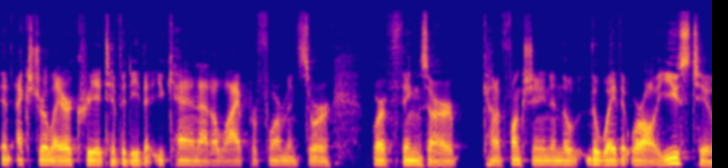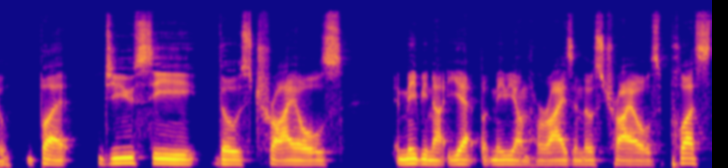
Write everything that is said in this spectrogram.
an extra layer of creativity that you can at a live performance, or or if things are kind of functioning in the the way that we're all used to. But do you see those trials? And maybe not yet, but maybe on the horizon, those trials, plus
